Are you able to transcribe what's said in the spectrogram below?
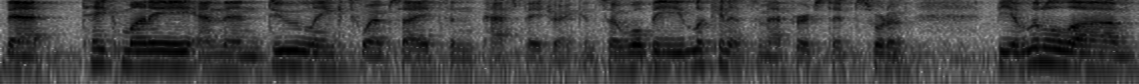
that take money and then do link to websites and pass PageRank. And so we'll be looking at some efforts to sort of be a little um,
